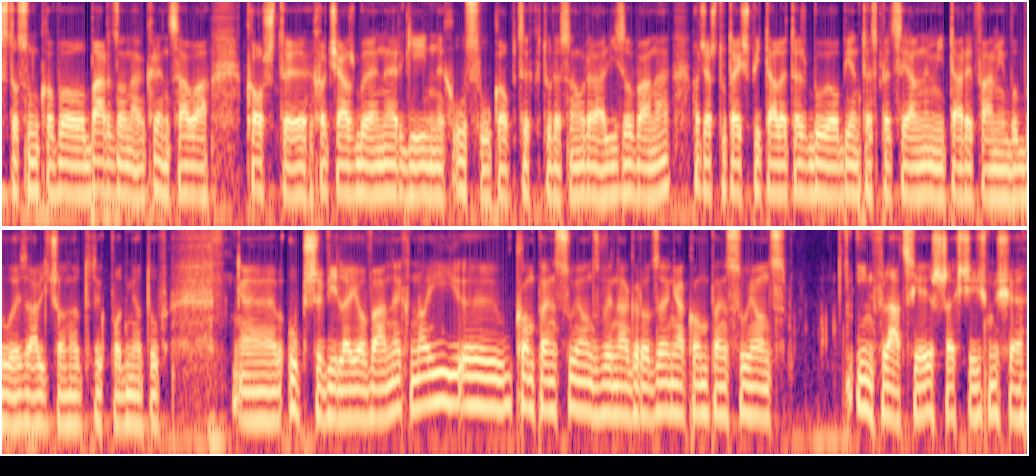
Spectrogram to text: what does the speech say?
stosunkowo bardzo nakręcała koszty chociażby energii i innych usług obcych, które są realizowane, chociaż tutaj szpitale też były objęte specjalnymi taryfami, bo były zaliczone do tych podmiotów uprzywilejowanych, no i e, kompensując wynagrodzenia, kompensując inflację. Jeszcze chcieliśmy się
